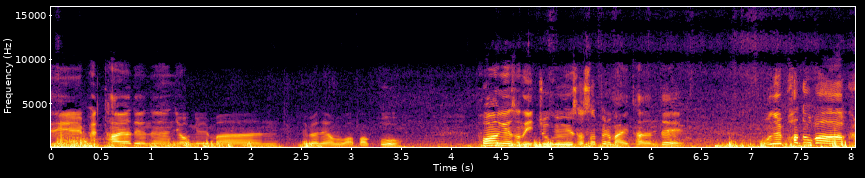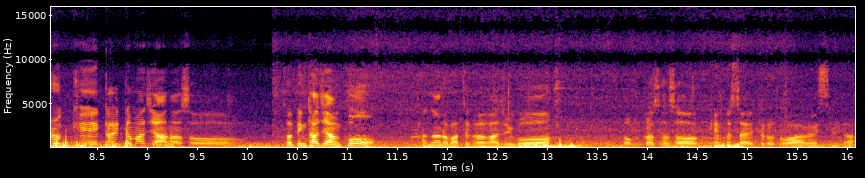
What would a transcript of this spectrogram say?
내일 배 타야 되는 영일만 해변에 한번 와봤고 포항에서는 이쪽에서 서핑을 많이 타는데 오늘 파도가 그렇게 깔끔하지 않아서 서핑 타지 않고 하나로마트 가가지고 거 사서 캠프 사이트로 돌아가겠습니다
